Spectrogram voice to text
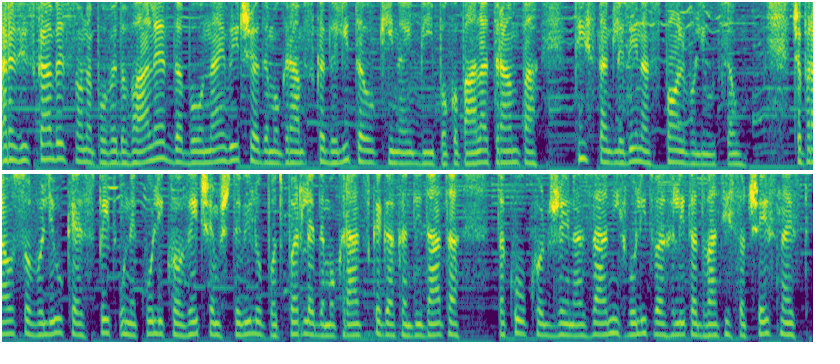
Raziskave so napovedovale, da bo največja demografska delitev, ki naj bi pokopala Trumpa, tista glede na spol voljivcev. Čeprav so voljivke spet v nekoliko večjem številu podprle demokratskega kandidata, tako kot že na zadnjih volitvah leta 2016,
